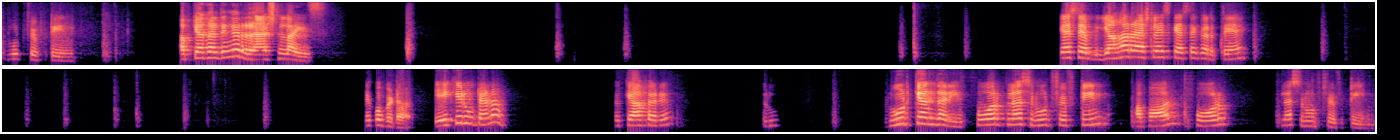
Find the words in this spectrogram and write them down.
root fifteen अब क्या कर देंगे? रैशनलाइज कैसे यहाँ रैशलाइज कैसे करते हैं? देखो बेटा, एक ही रूट है ना? तो क्या करें रूट रूट के अंदर ही four plus root fifteen upon four plus root fifteen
